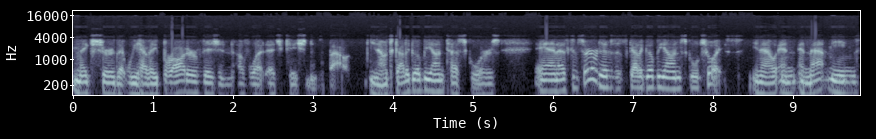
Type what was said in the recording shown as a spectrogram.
make sure that we have a broader vision of what education is about. You know, it's got to go beyond test scores. And as conservatives, it's got to go beyond school choice, you know, and, and that means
